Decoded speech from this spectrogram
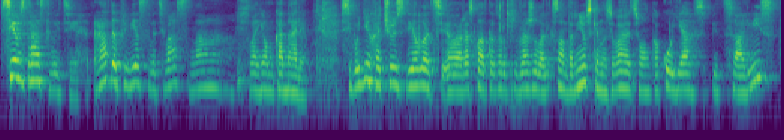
Всем здравствуйте! Рада приветствовать вас на своем канале. Сегодня хочу сделать э, расклад, который предложил Александр Невский. Называется он «Какой я специалист?».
